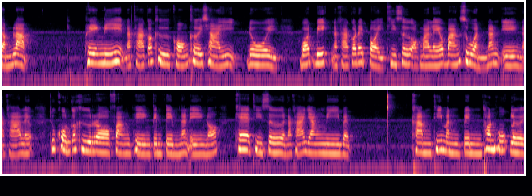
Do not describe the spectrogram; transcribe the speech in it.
สำหรับ เพลงนี้นะคะก็คือของเคยใช้โดยบอสบิ๊กนะคะก็ได้ปล่อยทีเซอร์ออกมาแล้วบางส่วนนั่นเองนะคะ แล้วทุกคนก็คือรอฟังเพลงเต็มๆนั่นเองเนาะแค่ทีเซอร์นะคะยังมีแบบคำที่มันเป็นท่อนฮุกเลย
